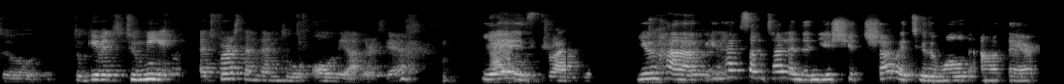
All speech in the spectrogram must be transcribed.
to, to give it to me at first and then to all the others. Yeah. Yes. You have you have some talent and you should show it to the world out there.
